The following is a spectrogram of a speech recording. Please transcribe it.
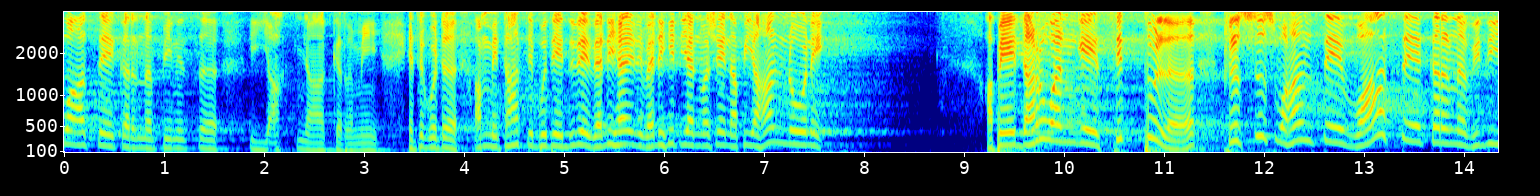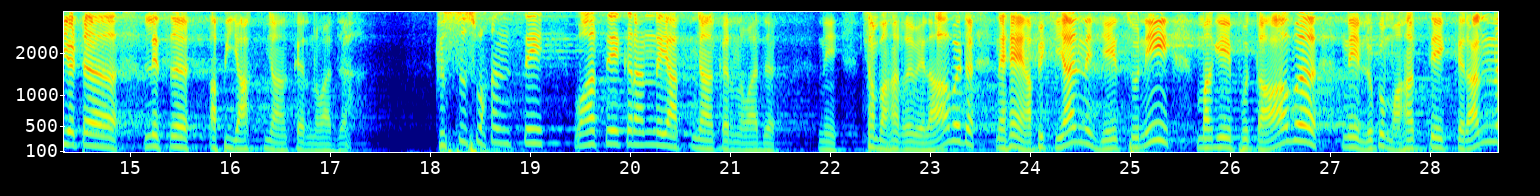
වාසය කරන පිණිස යඥා කරමි. එතකොට අම්මේ තාත්තේ පුතේ දුවේ වැඩිහරි වැඩිහිටියන් වශයෙන් අපි අහන්න ඕනේ. අපේ දරුවන්ගේ සිත්තුල ක්‍රිස්තුස් වහන්සේ වාසය කරන විදියට ලෙස අපි යඥා කරනවද. ක්‍රිස්තුස් වහන්සේ වාසය කරන්න යඥා කරනවද. නේ සමහර වෙලාවට නැහැ. අපි කියන්නේ ජේසුනී මගේ පුතාව නේ ලොකු මහත්තයෙක් කරන්න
